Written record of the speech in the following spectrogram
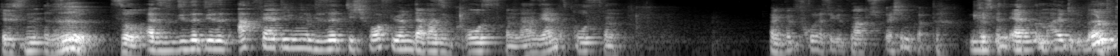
das ist ein R. So, also diese, diese Abfertigung und diese dich vorführen, da war sie groß drin, da war sie ganz groß drin. Und ich bin froh, dass ich das mal absprechen konnte. Das ist das erste Mal drüber. Und?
